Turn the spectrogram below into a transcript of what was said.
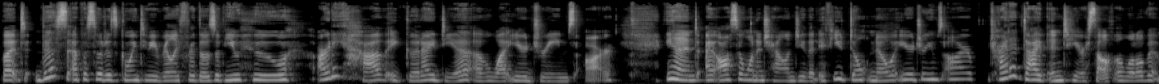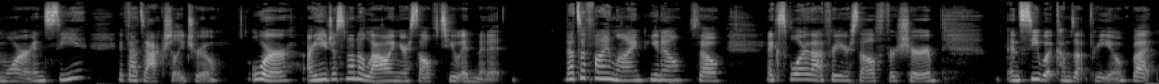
But this episode is going to be really for those of you who already have a good idea of what your dreams are. And I also want to challenge you that if you don't know what your dreams are, try to dive into yourself a little bit more and see if that's actually true. Or are you just not allowing yourself to admit it? That's a fine line, you know? So explore that for yourself for sure and see what comes up for you. But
